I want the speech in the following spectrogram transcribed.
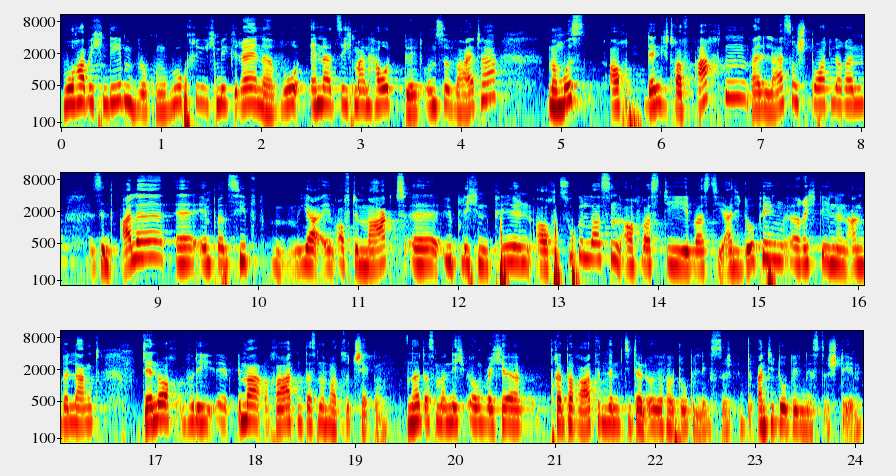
Wo habe ich Nebenwirkungen? Wo kriege ich Migräne? Wo ändert sich mein Hautbild und so weiter? Man muss auch, denke ich, darauf achten. Bei den Leistungssportlerinnen sind alle äh, im Prinzip ja auf dem Markt äh, üblichen Pillen auch zugelassen, auch was die, was die Anti-Doping-Richtlinien anbelangt. Dennoch würde ich immer raten, das nochmal zu checken, ne? dass man nicht irgendwelche Präparate nimmt, die dann irgendwie auf der Anti-Doping-Liste stehen.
